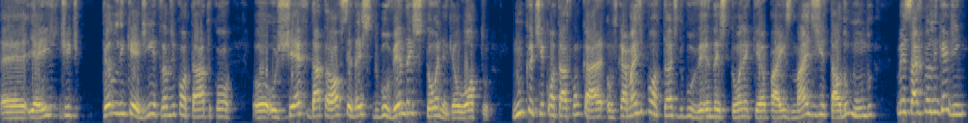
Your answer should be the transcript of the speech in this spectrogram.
é, e aí a gente pelo LinkedIn, entramos em contato com o, o chefe data officer da, do governo da Estônia, que é o Otto. Nunca tinha contato com o cara, os caras mais importantes do governo da Estônia, que é o país mais digital do mundo, mensagem pelo LinkedIn.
